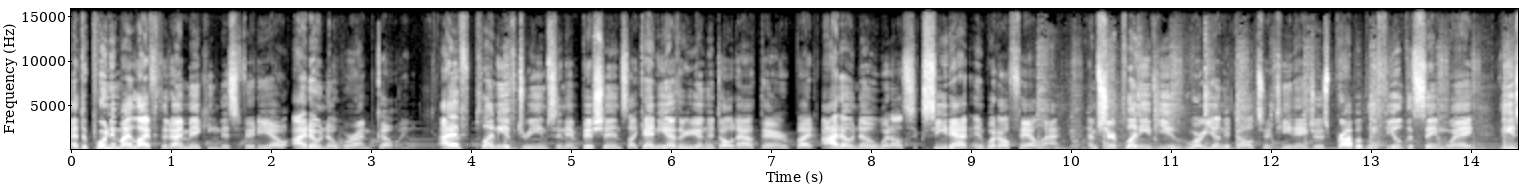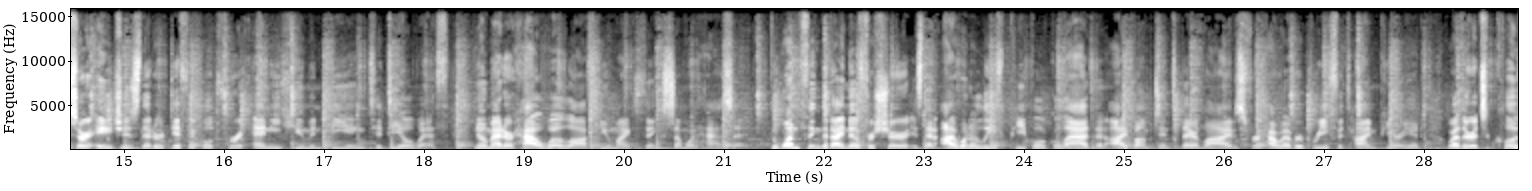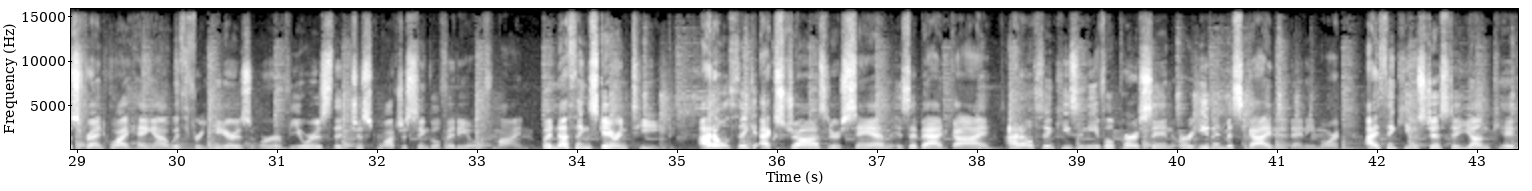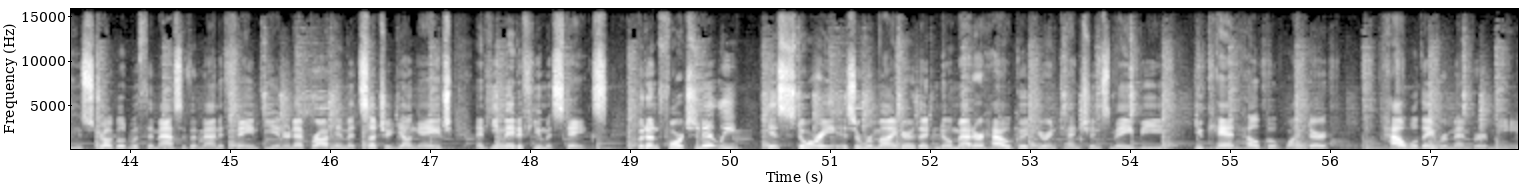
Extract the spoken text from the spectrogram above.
At the point in my life that I'm making this video, I don't know where I'm going. I have plenty of dreams and ambitions like any other young adult out there, but I don't know what I'll succeed at and what I'll fail at. I'm sure plenty of you who are young adults or teenagers probably feel the same way. These are ages that are difficult for any human being to deal with, no matter how well off you might think someone has it. The one thing that I know for sure is that I want to leave people glad that I bumped into their lives for however brief a time period, whether it's a close friend who I hang out with for years or viewers that just watch a single video of mine. But nothing's guaranteed. I don't think XJawz or Sam is a bad guy. I don't think he's an evil person or even misguided anymore. I think he was just a young kid who struggled with the massive amount of fame the internet brought him at such a young age, and he made a few mistakes. But unfortunately, his story is a reminder that no matter how good your intentions may be, you can't help but wonder, how will they remember me?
